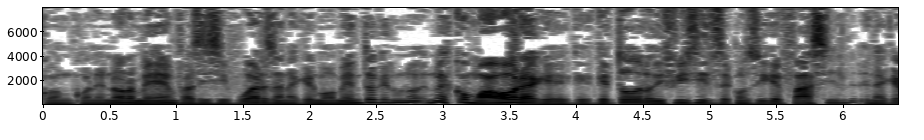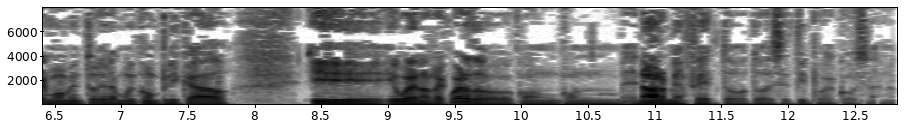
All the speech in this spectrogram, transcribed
con, con enorme énfasis y fuerza en aquel momento, que no, no es como ahora que, que, que todo lo difícil se consigue fácil, en aquel momento era muy complicado. Y, y bueno, recuerdo con, con enorme afecto todo ese tipo de cosas. ¿no?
